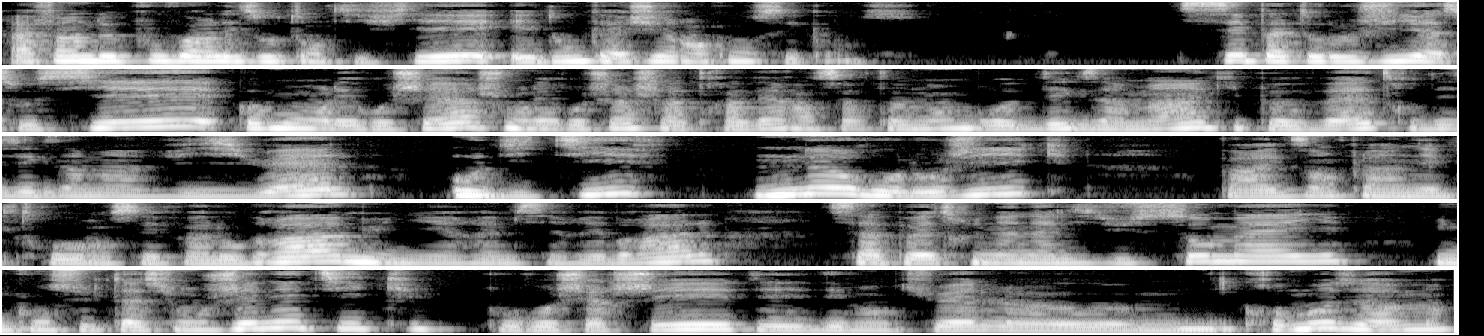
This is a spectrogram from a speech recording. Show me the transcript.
afin de pouvoir les authentifier et donc agir en conséquence. Ces pathologies associées, comment on les recherche? On les recherche à travers un certain nombre d'examens qui peuvent être des examens visuels, auditifs, neurologiques, par exemple un électroencéphalogramme, une IRM cérébrale, ça peut être une analyse du sommeil, une consultation génétique pour rechercher d'éventuels euh, chromosomes,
